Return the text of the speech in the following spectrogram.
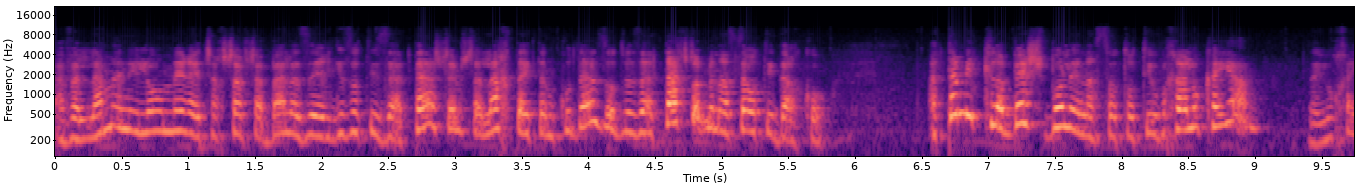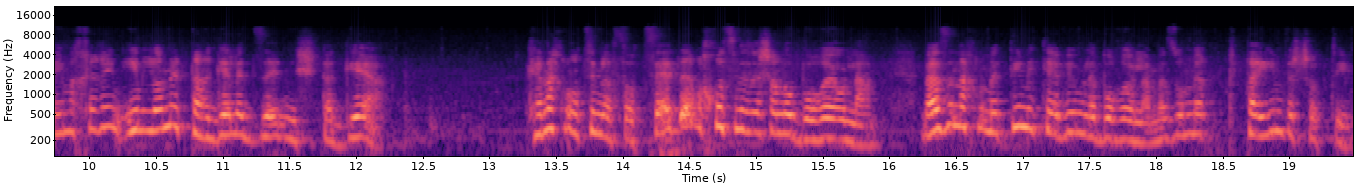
אבל למה אני לא אומרת שעכשיו שהבעל הזה הרגיז אותי, זה אתה השם שלחת את הנקודה הזאת וזה אתה עכשיו מנסה אותי דרכו. אתה מתלבש בו לנסות אותי, הוא בכלל לא קיים. זה היו חיים אחרים. אם לא נתרגל את זה, נשתגע. כי אנחנו רוצים לעשות סדר, וחוץ מזה יש לנו בורא עולם. ואז אנחנו מתים מכאבים לבורא עולם. אז הוא אומר, פתאים ושותים.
